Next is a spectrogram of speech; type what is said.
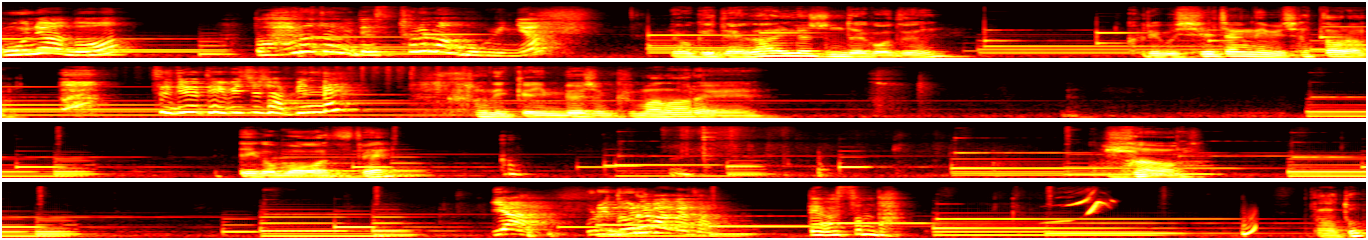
뭐냐 너? 너 하루 종일 내 스토리만 보고 있냐? 여기 내가 알려준 데거든 그리고 실장님이 찾더라 드디어 데뷔주 잡힌대? 그러니까 인별 좀 그만하래 이거 먹어도 돼? 고마워 야 우리 노래방 가자 내가 쏜다 나도?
